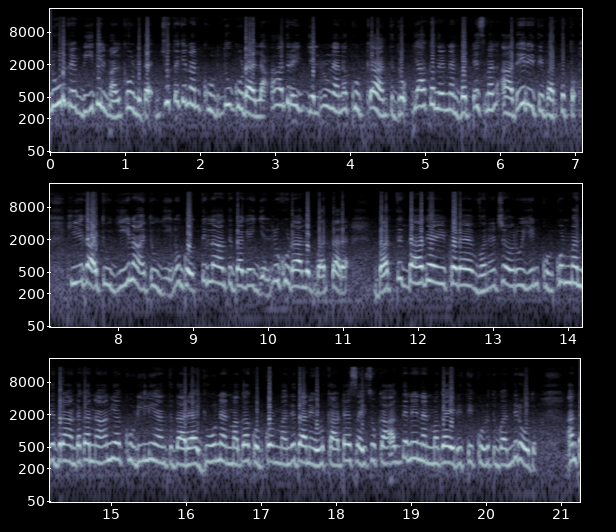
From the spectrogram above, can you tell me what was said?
ನೋಡಿದ್ರೆ ಬೀದಿಲಿ ಮಲ್ಕೊಂಡಿದ್ದೆ. ಜೊತೆಗೆ ನಾನು ಕುಡ್ದು ಕೂಡ ಇಲ್ಲ. ಆದ್ರೆ ಎಲ್ಲರೂ ನನ್ನ ಕುಡ್ಕ ಅಂತಿದ್ರು. ಯಾಕಂದ್ರೆ ನನ್ನ ಬಟ್ಟೆ ಸ್ಮೆಲ್ ಅದೇ ರೀತಿ ಬರ್ತಿತ್ತು. ಹೀಗಾಯ್ತು? ಏನಾಯ್ತು? ಏನೂ ಗೊತ್ತಿಲ್ಲ ಅಂತದಾಗ ಎಲ್ಲರೂ ಕೂಡ ಅಲ್ಲಿಗೆ ಬರ್ತಾರೆ cara. ಬರ್ತಿದ್ದಾಗ ಈ ಕಡೆ ವನಜ ಅವರು ಏನು ಕುಡ್ಕೊಂಡು ಬಂದಿದ್ರ ಅಂದಾಗ ನಾನು ಯಾಕೆ ಕುಡೀಲಿ ಅಂತಿದ್ದಾರೆ? ಅಯ್ಯೋ ನನ್ನ ಮಗ ಕುಡ್ಕೊಂಡು ಬಂದಿದ್ದಾನೆ. ಇವಳು ಕಾಟ ಸಹಿಸೋಕ್ಕಾಗ್ದೇ ನನ್ನ ಮಗ ಈ ರೀತಿ ಕುಡಿದು ಬಂದಿರೋದು. ಅಂತ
